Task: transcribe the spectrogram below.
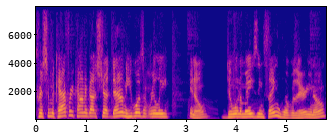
Christian McCaffrey kind of got shut down. He wasn't really, you know, doing amazing things over there. You know.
